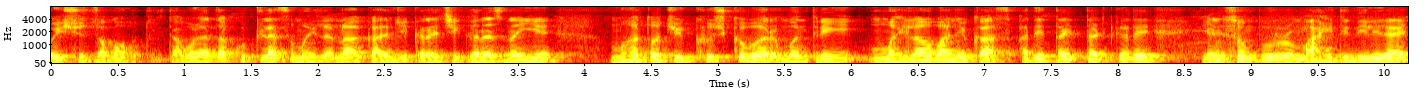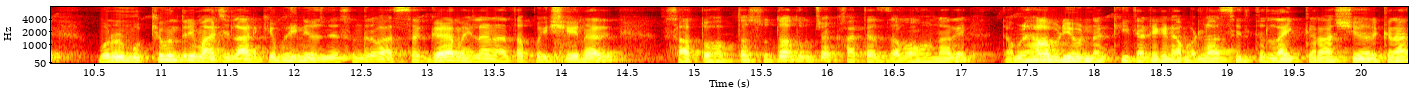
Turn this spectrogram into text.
पैसे जमा होतील. त्यामुळे आता कुठल्याच महिलांना काळजी करायची गरज नाही आहे महत्त्वाची खुशखबर मंत्री महिला बालविकास आदिताई तटकरे यांनी संपूर्ण माहिती दिलेली आहे. म्हणून मुख्यमंत्री माझी लाडकी बहीण योजनेसंदर्भात सगळ्या महिलांना आता पैसे येणार आहेत. सातो हप्ता सुद्धा तुमच्या खात्यात जमा होणार आहे. त्यामुळे हा व्हिडिओ नक्की त्या ठिकाणी आवडला असेल तर लाईक करा शेअर करा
